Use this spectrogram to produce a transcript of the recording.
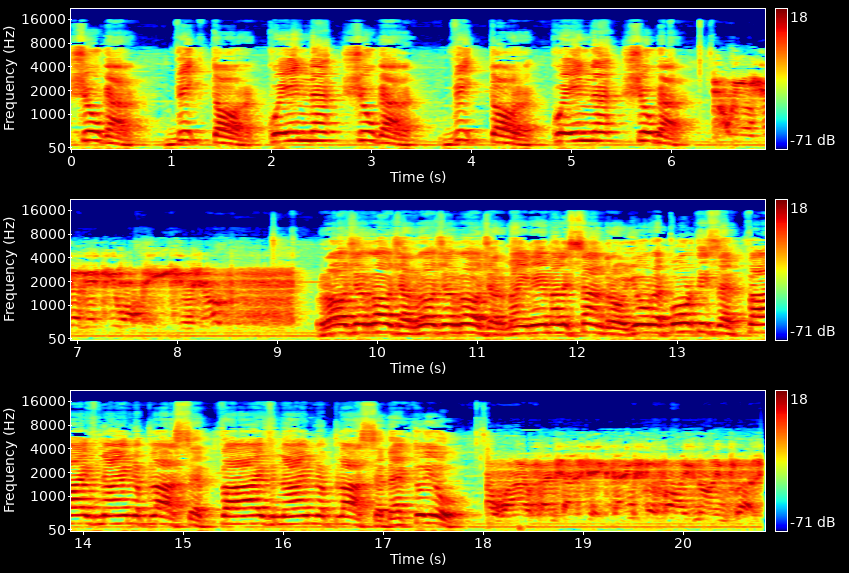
Sugar. Victor Queen Sugar. Victor Queen Sugar. Queen Sugar QRP. Roger, Roger, Roger, Roger. My name Alessandro. Your report is uh, 5-9 plus. 5-9 plus. Back to you. Oh, wow, fantastic. Thanks for 5-9 plus.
